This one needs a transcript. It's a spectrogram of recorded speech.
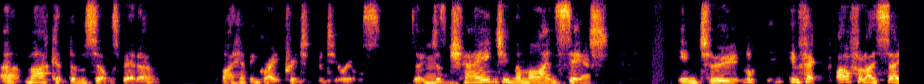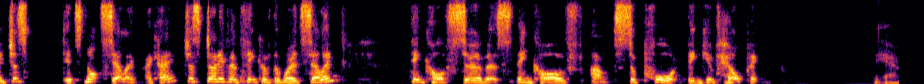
uh, market themselves better by having great printed materials? So mm. just changing the mindset yeah. into look. In fact, often I say just it's not selling. Okay, just don't even think of the word selling. Think of service. Think of um, support. Think of helping. Yeah,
